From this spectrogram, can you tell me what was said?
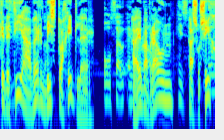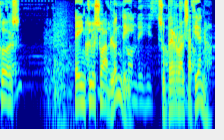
que decía haber visto a Hitler, a Eva Braun, a sus hijos e incluso a Blondie, su perro alsaciano.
